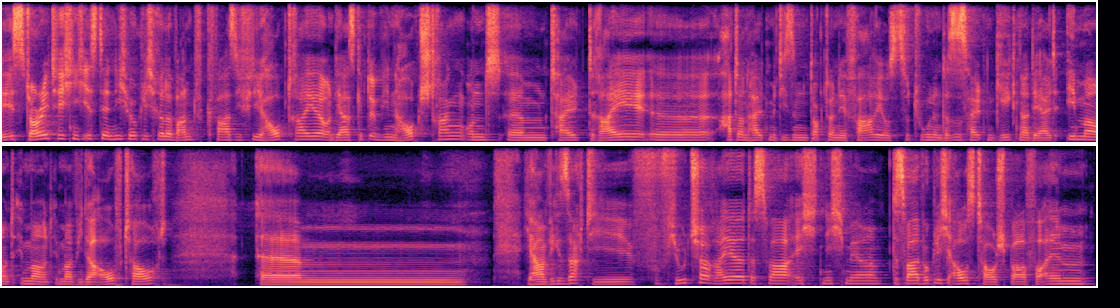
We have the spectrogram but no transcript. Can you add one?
der ist storytechnisch ist der nicht wirklich relevant quasi für die Hauptreihe und ja, es gibt irgendwie einen Hauptstrang und ähm, Teil 3 äh, hat dann halt mit diesem Dr. Nefarius zu tun und das ist halt ein Gegner, der halt immer und immer und immer wieder auftaucht. Ähm ja, wie gesagt, die Future-Reihe, das war echt nicht mehr, das war wirklich austauschbar, vor allem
